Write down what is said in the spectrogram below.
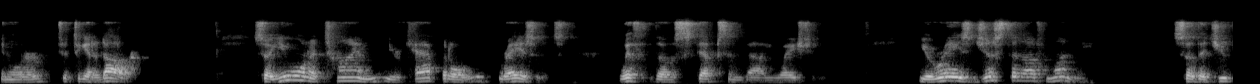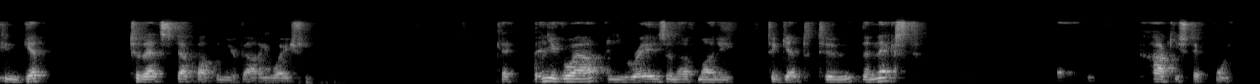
in order to, to get a dollar. So you want to time your capital raises with those steps in valuation. You raise just enough money so that you can get to that step up in your valuation. Okay, then you go out and you raise enough money to get to the next hockey stick point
